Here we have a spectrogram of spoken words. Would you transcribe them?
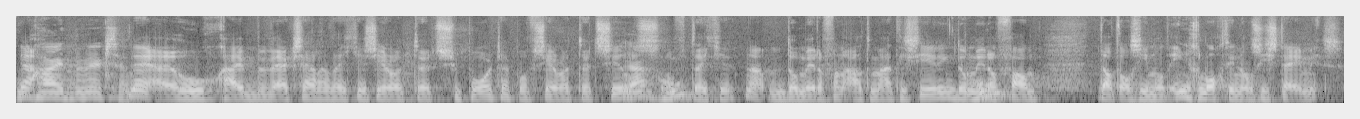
Hoe Ja. ga je het bewerkstelligen? Nou ja, hoe ga je bewerkstelligen dat je zero-touch support hebt of zero-touch sales? Ja, hoe? of dat je, nou, door middel van automatisering, door middel van dat als iemand ingelogd in ons systeem is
